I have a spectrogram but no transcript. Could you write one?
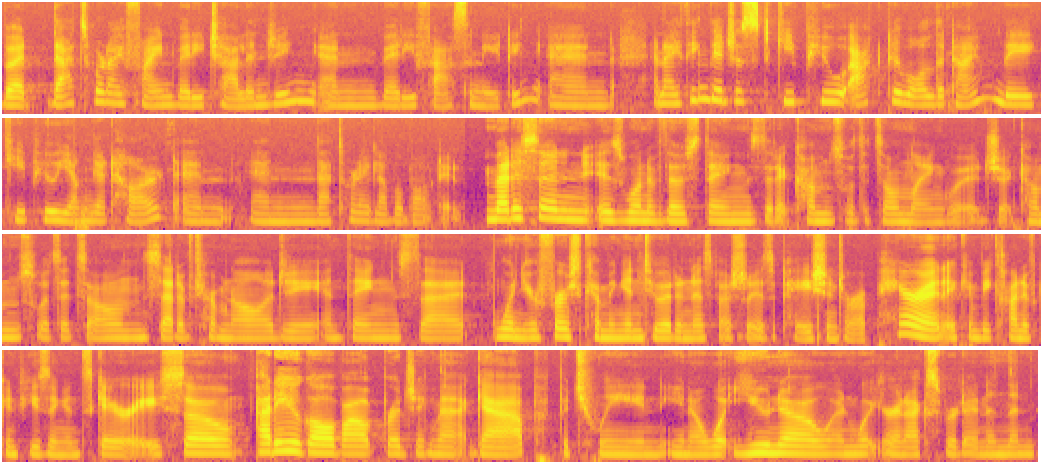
But that's what I find very challenging and very fascinating. And and I think they just keep you active all the time. They keep you young at heart, and and that's what I love about it. Medicine is one of those things that it comes with its own language. It comes with its own set of terminology and things that when you're first coming into it, and especially as a patient patient or a parent, it can be kind of confusing and scary. So, how do you go about bridging that gap between, you know, what you know and what you're an expert in and then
